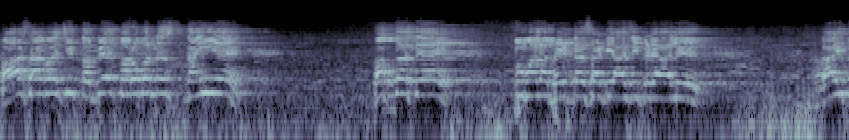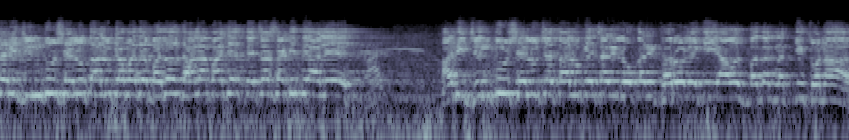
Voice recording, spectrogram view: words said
बाळासाहेबांची तब्येत बरोबर नाहीये. फक्त ते तुम्हाला भेटण्यासाठी आज इकडे आलेत. काहीतरी जिंतूर शेलू तालुक्यामध्ये बदल झाला पाहिजे त्याच्यासाठी ते आले आणि जिंतूर शेलूच्या तालुक्याच्या लोकांनी ठरवले की यावेळेस बदल नक्कीच होणार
